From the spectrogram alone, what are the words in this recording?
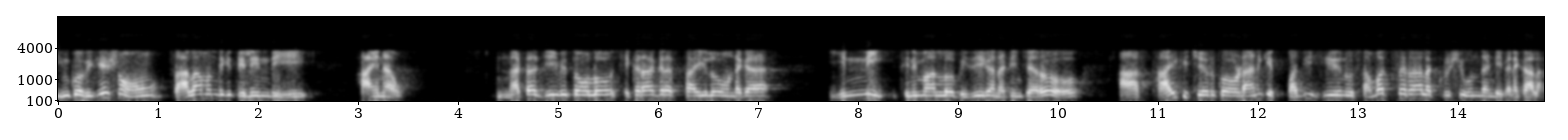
ఇంకో విశేషం చాలా మందికి తెలియంది ఆయన నట జీవితంలో శిఖరాగ్ర స్థాయిలో ఉండగా ఎన్ని సినిమాల్లో బిజీగా నటించారో ఆ స్థాయికి చేరుకోవడానికి పదిహేను సంవత్సరాల కృషి ఉందండి వెనకాల.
